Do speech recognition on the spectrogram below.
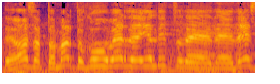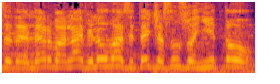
Te vas a tomar tu jugo verde ahí el dicho de, de, de ese del Herbalife y luego vas y te echas un sueñito.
